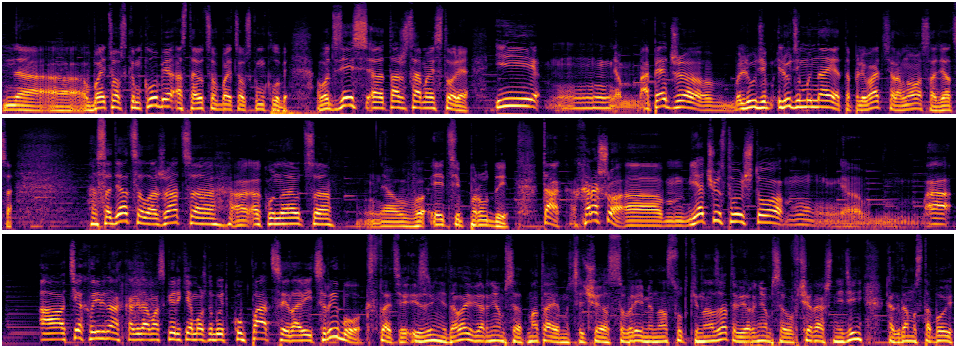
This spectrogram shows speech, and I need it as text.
в бойцовском клубе, остается в бойцовском клубе. Вот здесь та же самая история. И, опять же, люди, людям и на это плевать, все равно садятся садятся, ложатся, а, окунаются э, в эти пруды. Так, хорошо. А, я чувствую, что а, о тех временах, когда в Москве-реке можно будет купаться и ловить рыбу. Кстати, извини, давай вернемся, отмотаем сейчас время на сутки назад и вернемся во вчерашний день, когда мы с тобой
